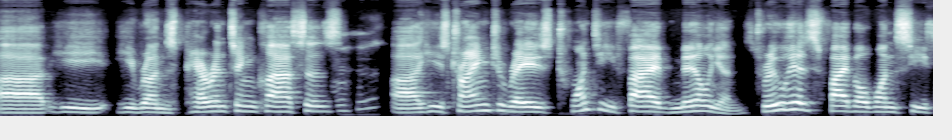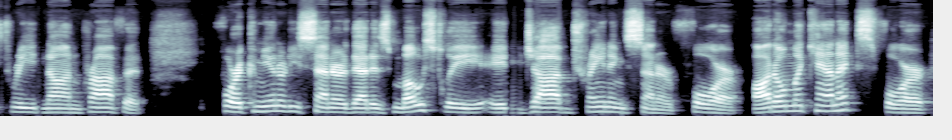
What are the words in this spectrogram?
Uh, he he runs parenting classes. Mm-hmm. Uh, he's trying to raise 25 million through his 501c3 nonprofit for a community center that is mostly a job training center for auto mechanics, for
